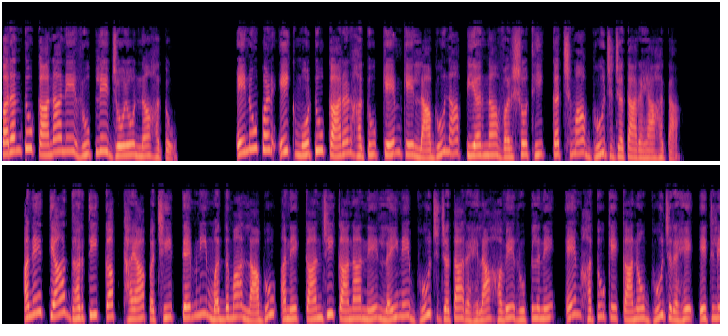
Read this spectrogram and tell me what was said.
પરંતુ કાનાને રૂપલે જોયો ન હતો. એનું પણ એક મોટું કારણ હતું કેમ કે લાભુના પિયરના વર્ષોથી કચ્છમાં ભૂજ જતા રહ્યા હતા. અને ત્યાં ધરતી કપ થયા પછી તેમની મદમાં લાભુ અને કાનજી કાનાને લઈને ભૂજ જતા રહેલા હવે રૂપલને એમ હતું કે કાનો ભૂજ રહે એટલે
